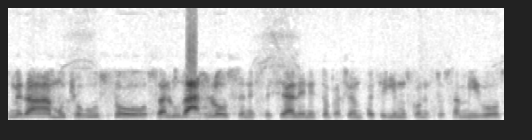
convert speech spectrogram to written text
Me da mucho gusto saludarlos, en especial en esta ocasión, pues seguimos con nuestros amigos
